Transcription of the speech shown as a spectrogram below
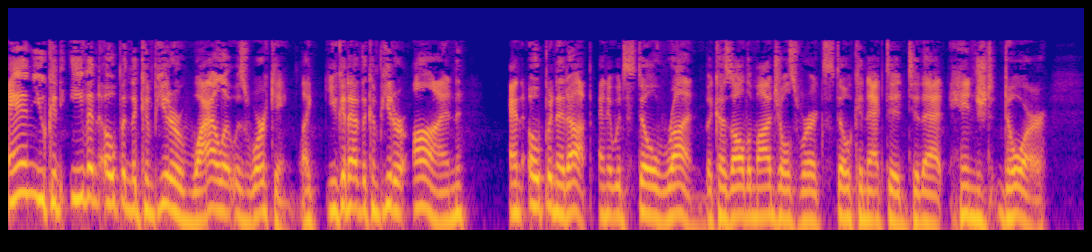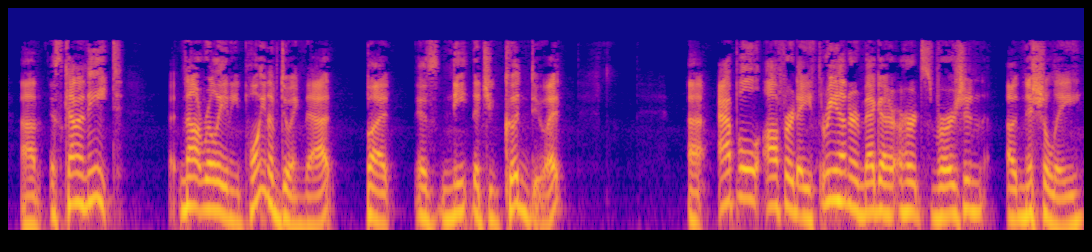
And you could even open the computer while it was working. Like you could have the computer on and open it up and it would still run because all the modules were still connected to that hinged door. Um, it's kind of neat. Not really any point of doing that, but it's neat that you could do it. Uh, Apple offered a 300 megahertz version initially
